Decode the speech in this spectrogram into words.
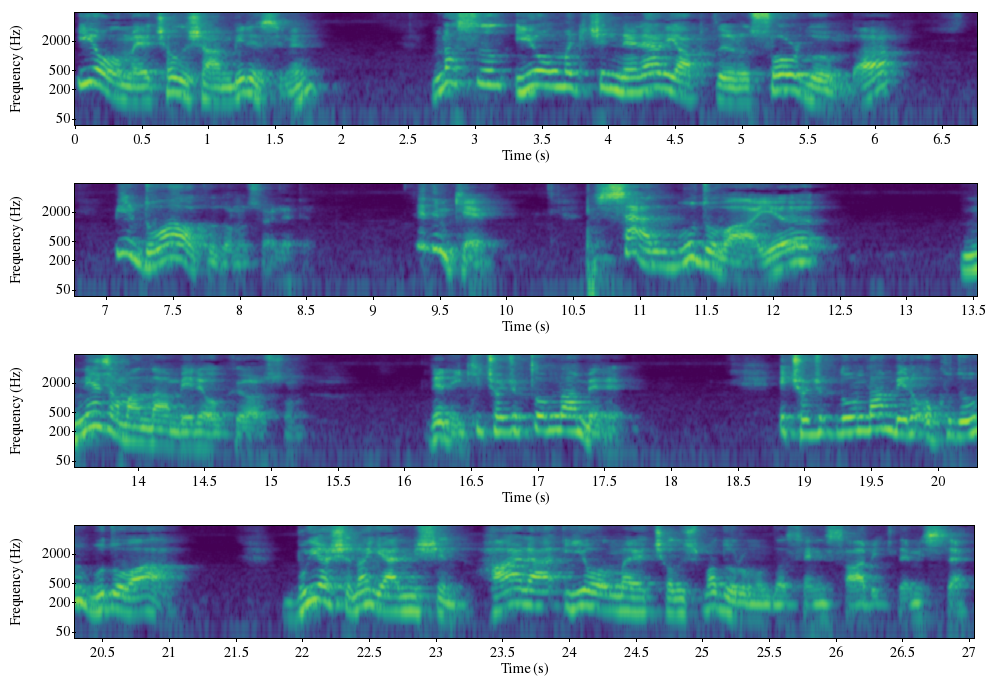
iyi olmaya çalışan birisinin nasıl iyi olmak için neler yaptığını sorduğumda bir dua okuduğunu söyledi. Dedim ki, sen bu duayı ne zamandan beri okuyorsun? Dedi ki çocukluğumdan beri. E çocukluğundan beri okuduğum bu dua, bu yaşına gelmişin hala iyi olmaya çalışma durumunda seni sabitlemişse,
